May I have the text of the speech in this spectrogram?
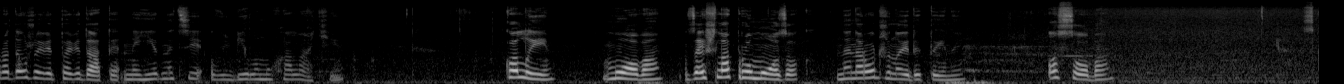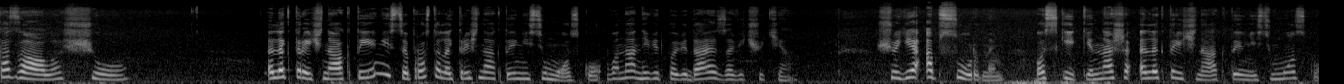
Продовжую відповідати негідниці в білому халаті. Коли мова зайшла про мозок ненародженої дитини, особа сказала, що електрична активність це просто електрична активність у мозку. Вона не відповідає за відчуття, що є абсурдним, оскільки наша електрична активність в мозку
